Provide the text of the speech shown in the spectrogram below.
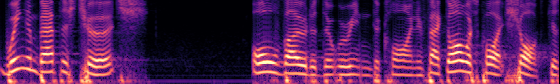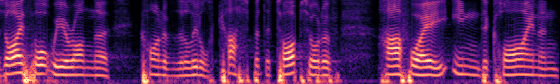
Wingham Baptist Church all voted that we're in decline. In fact, I was quite shocked because I thought we were on the kind of the little cusp at the top, sort of halfway in decline and,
